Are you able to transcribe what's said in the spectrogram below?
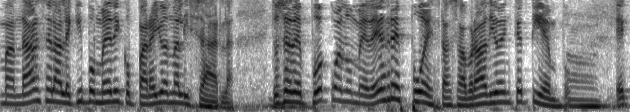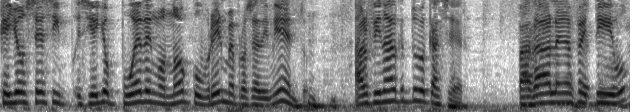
mandársela al equipo médico para ellos analizarla. Entonces, después, cuando me dé respuesta, sabrá Dios en qué tiempo, es que yo sé si, si ellos pueden o no cubrirme el procedimiento. Al final, ¿qué tuve que hacer? Pagarle en efectivo,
